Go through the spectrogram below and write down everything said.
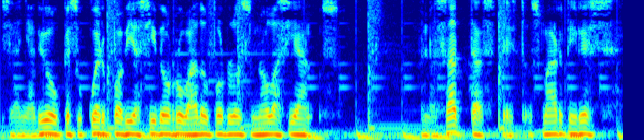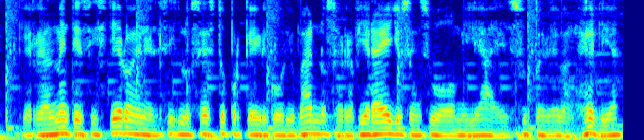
Se añadió que su cuerpo había sido robado por los novacianos. En las actas de estos mártires, que realmente existieron en el siglo VI porque Gregorio Magno se refiere a ellos en su Homiliae Super Evangelia,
